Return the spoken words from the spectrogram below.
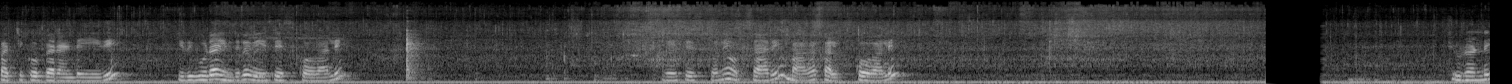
పచ్చి కొబ్బరి అండి ఇది. ఇది కూడా ఇందులో వేసేసుకోవాలి. వేసేసుకొని ఒకసారి బాగా కలుపుకోవాలి. చూడండి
